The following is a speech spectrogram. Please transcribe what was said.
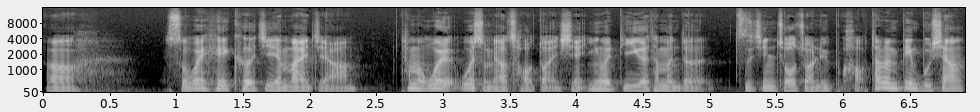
啊、呃、所谓黑科技的卖家，他们为为什么要炒短线？因为第一个，他们的资金周转率不好，他们并不像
